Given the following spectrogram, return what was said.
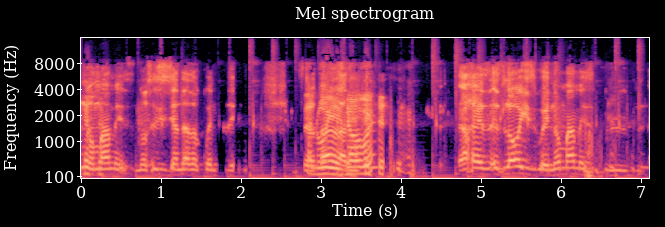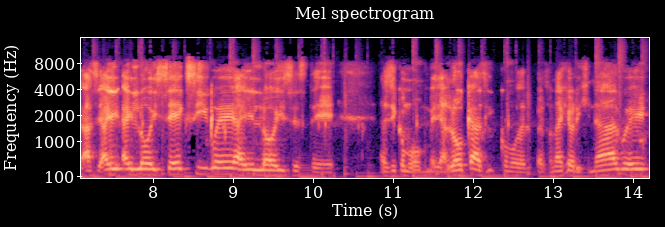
No mames, no sé si se han dado cuenta de Luis, las- ¿no, güey? Es, es Lois, güey, no mames. Así, hay, hay Lois sexy, güey, hay Lois, este, así como media loca, así como del personaje original, güey.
